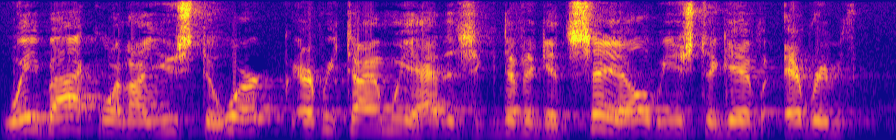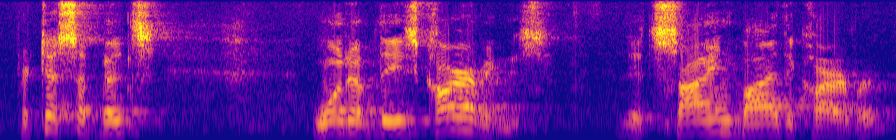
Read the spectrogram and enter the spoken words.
way back when I used to work, every time we had a significant sale, we used to give every participants one of these carvings. It's signed by the carver.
